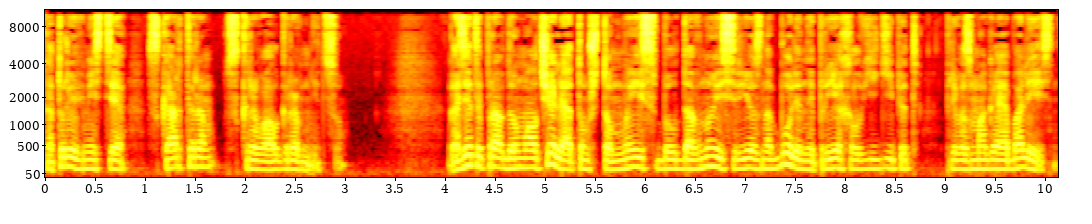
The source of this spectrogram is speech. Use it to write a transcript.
который вместе с Картером вскрывал гробницу. Газеты, правда, умолчали о том, что Мейс был давно и серьезно болен и приехал в Египет, превозмогая болезнь.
